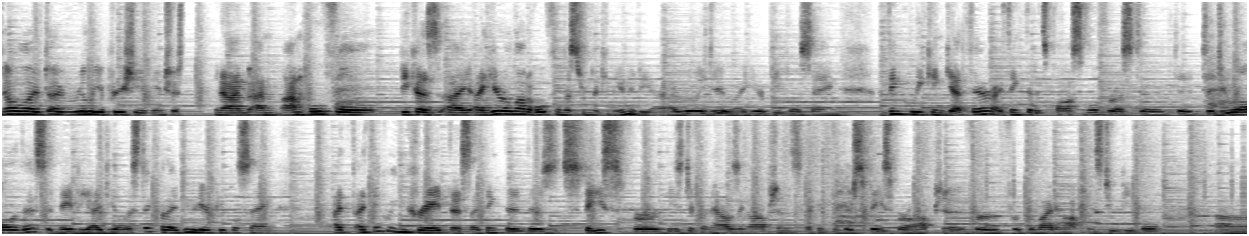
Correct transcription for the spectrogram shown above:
No, I, I really appreciate the interest. You know, I'm, I'm, I'm hopeful because I, I hear a lot of hopefulness from the community. I, I really do. I hear people saying, think we can get there. I think that it's possible for us to, to, to do all of this. It may be idealistic, but I do hear people saying, I, I, think we can create this. I think that there's space for these different housing options. I think that there's space for option for, for providing options to people. Um,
